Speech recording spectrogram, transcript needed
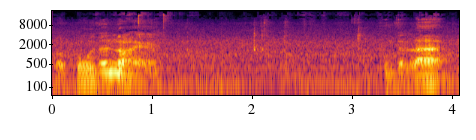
ขอปูสักหน่อยถึงจะลาบ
